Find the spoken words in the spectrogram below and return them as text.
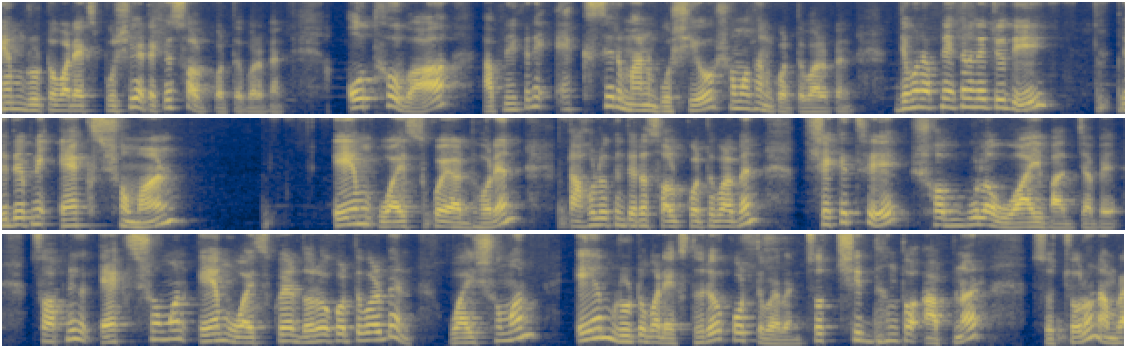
এম রুট ওভার এক্স বসিয়ে এটাকে সলভ করতে পারবেন। অথবা আপনি এখানে এক্সের মান বসিয়েও সমাধান করতে পারবেন। যেমন আপনি এখানে যদি যদি আপনি এক্স সমান এম ওয়াই স্কোয়ার ধরেন, তাহলেও কিন্তু এটা সলভ করতে পারবেন। সেক্ষেত্রে সবগুলো ওয়াই বাদ যাবে। সো আপনি এক্স সমান এম ওয়াই স্কোয়ার ধরেও করতে পারবেন ওয়াই সমান এম রুট ওভার এক্স ধরেও করতে পারবেন। সো সিদ্ধান্ত আপনার। সো চলুন আমরা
